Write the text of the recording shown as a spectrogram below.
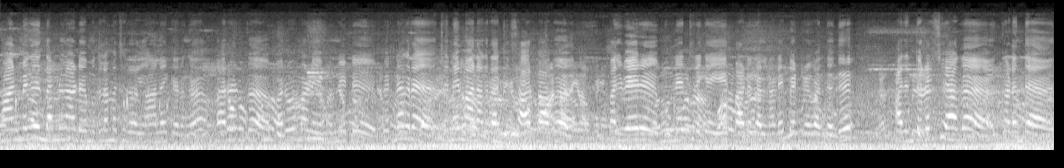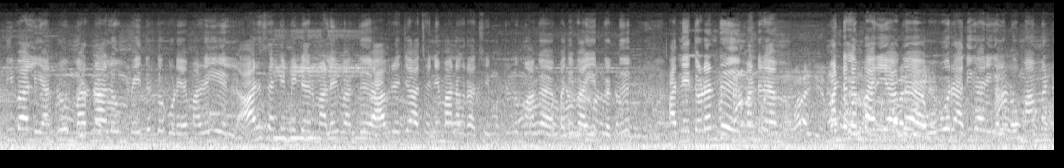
மாண்புமிகு தமிழ்நாடு முதலமைச்சர் அவர்கள் வரவிருக்க பருவமழையை முன்னிட்டு பெருநகர சென்னை மாநகராட்சி சார்பாக பல்வேறு முன்னெச்சரிக்கை ஏற்பாடுகள் நடைபெற்று வந்தது அதன் தொடர்ச்சியாக கடந்த தீபாவளி அன்றும் மறுநாளும் பெய்திருக்கக்கூடிய மழையில் ஆறு சென்டிமீட்டர் மழை வந்து ஆவரேஜாக சென்னை மாநகராட்சி முற்றிலுமாக பதிவாகியிருக்கிறது. அதனைத் தொடர்ந்து மண்டலம் மண்டலம் வாரியாக ஒவ்வொரு அதிகாரிகளுக்கும் மாமன்ற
